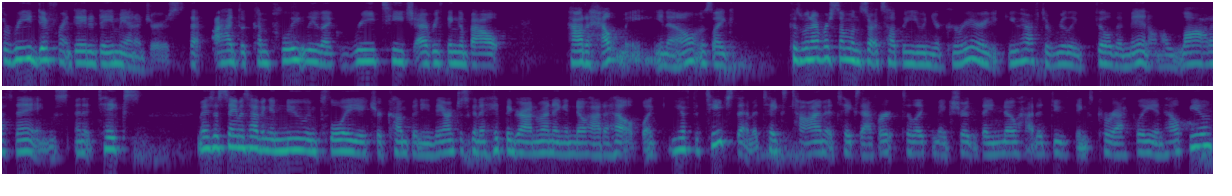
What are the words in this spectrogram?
three different day-to-day managers that i had to completely like reteach everything about how to help me you know? It was like because whenever someone starts helping you in your career you, you have to really fill them in on a lot of things. And it takes I mean, it's the same as having a new employee at your company. They aren't just going to hit the ground running and know how to help. Like you have to teach them. It takes time. It takes effort to like make sure that they know how to do things correctly and help you.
